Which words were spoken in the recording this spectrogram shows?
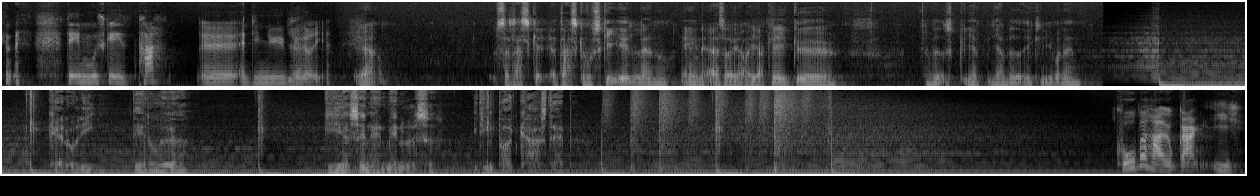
det er måske et par øh, af de nye byggerier. Ja. ja. Så der skal, der skal jo ske et eller andet. Mm. Altså, og jeg kan ikke... Øh, jeg, ved, jeg, jeg ved ikke lige, hvordan. Kan du lide det, du hører? Giv os en anmeldelse i din podcast-app. Kobe har jo gang i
